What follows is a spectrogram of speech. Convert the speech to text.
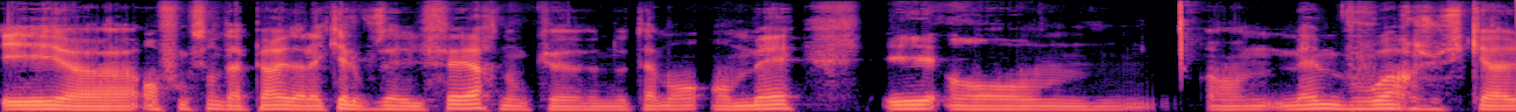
et en fonction de la période à laquelle vous allez le faire, donc notamment en mai et en même voir jusqu'à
